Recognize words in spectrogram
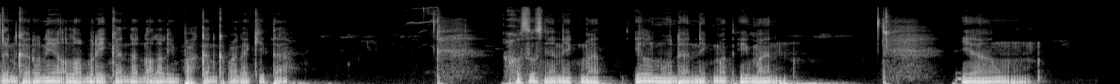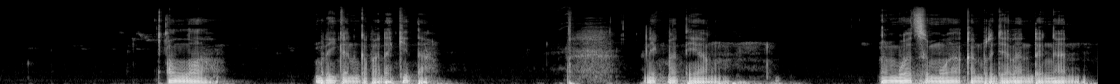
dan karunia Allah berikan dan Allah limpahkan kepada kita khususnya nikmat ilmu dan nikmat iman yang Allah berikan kepada kita. Nikmat yang membuat semua akan berjalan dengan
